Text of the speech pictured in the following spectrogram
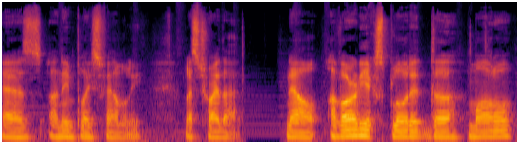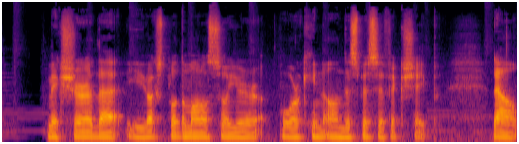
as an in-place family? Let's try that. Now, I've already exploded the model. Make sure that you explode the model so you're working on the specific shape. Now,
